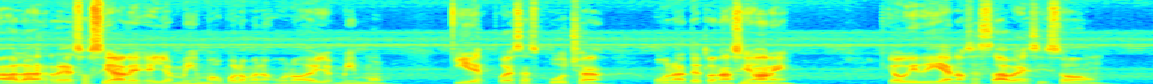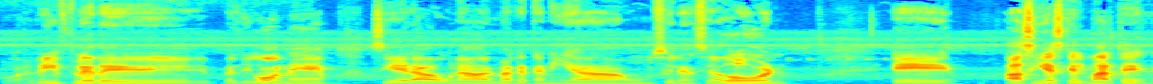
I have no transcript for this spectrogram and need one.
a las redes sociales ellos mismos, o por lo menos uno de ellos mismos, y después se escucha unas detonaciones que hoy día no se sabe si son rifles de perdigones, si era una arma que tenía un silenciador. Eh, así es que el martes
